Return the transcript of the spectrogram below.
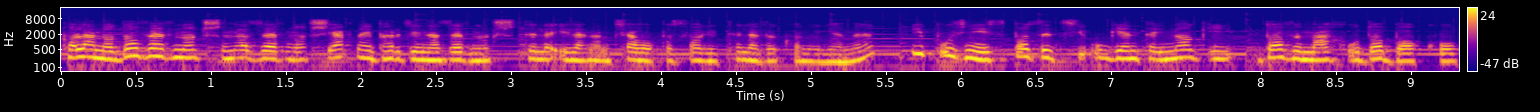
Kolano do wewnątrz, na zewnątrz, jak najbardziej na zewnątrz, tyle ile nam ciało pozwoli, tyle wykonujemy. I później z pozycji ugiętej nogi do wymachu, do boku.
